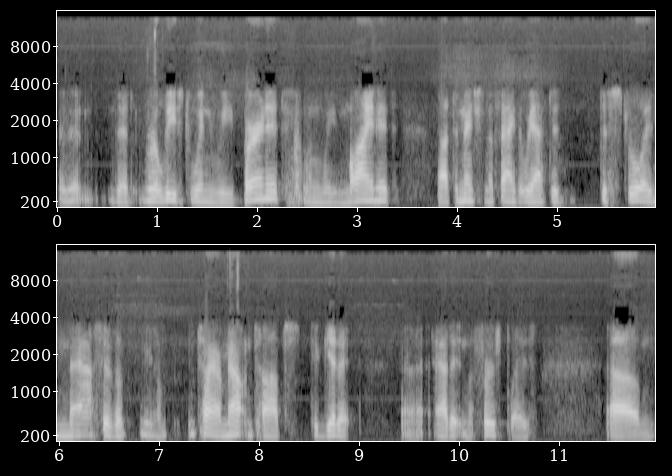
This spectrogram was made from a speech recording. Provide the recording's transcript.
that, that released when we burn it, when we mine it, not to mention the fact that we have to destroy massive, you know, entire mountaintops to get it uh, at it in the first place. Um,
